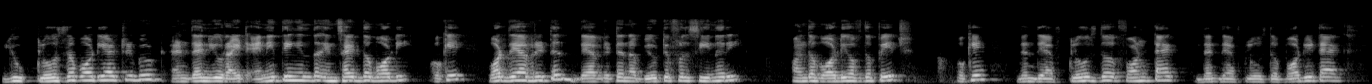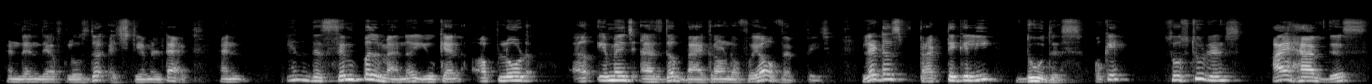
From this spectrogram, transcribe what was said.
you close the body attribute and then you write anything in the inside the body okay? What they have written they have written a beautiful scenery on the body of the page okay? Then they have closed the font tag then they have closed the body tag and then they have closed the html tag. And in this simple manner you can upload an image as the background of your web page let us practically do this okay? So students i have this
